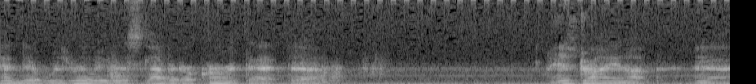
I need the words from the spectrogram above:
and it was really this Labrador current that uh, is drying up. Uh,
